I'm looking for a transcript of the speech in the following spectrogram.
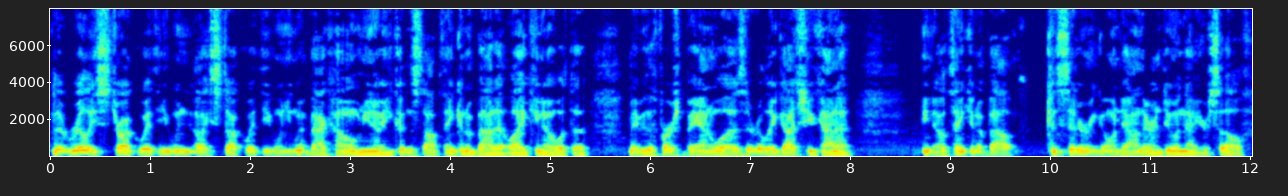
that really struck with you when like stuck with you when you went back home. You know, you couldn't stop thinking about it. Like you know what the maybe the first band was that really got you kind of you know thinking about considering going down there and doing that yourself.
